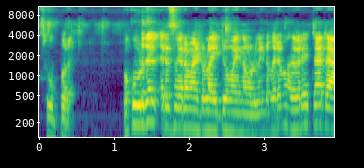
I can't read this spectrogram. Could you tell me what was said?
സൂപ്പർ. അപ്പോൾ കൂടുതൽ രസകരമായിട്ടുള്ള ഐറ്റവുമായി നമ്മൾ വീണ്ടും വരും. അതുവരെ ടാറ്റാ.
